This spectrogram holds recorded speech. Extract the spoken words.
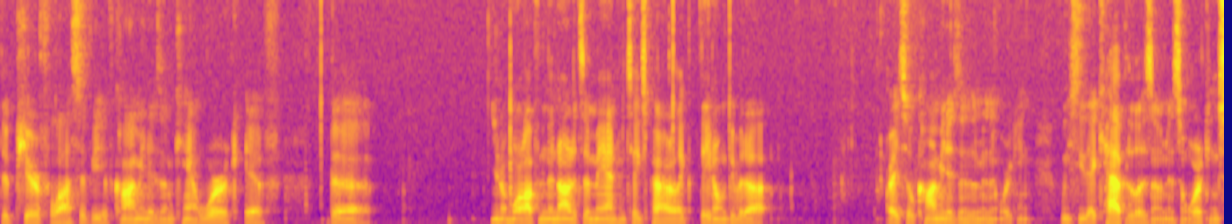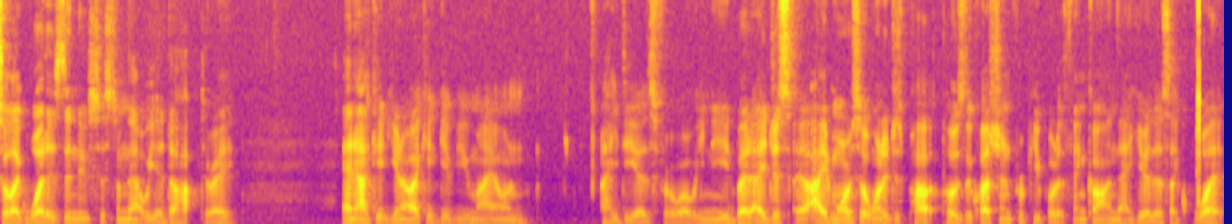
the pure philosophy of communism can't work if the you know more often than not it's a man who takes power like they don't give it up right? So communism isn't working. We see that capitalism isn't working. So like what is the new system that we adopt right? And i could you know i could give you my own ideas for what we need but i just i'd more so want to just po- pose the question for people to think on that hear this like what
